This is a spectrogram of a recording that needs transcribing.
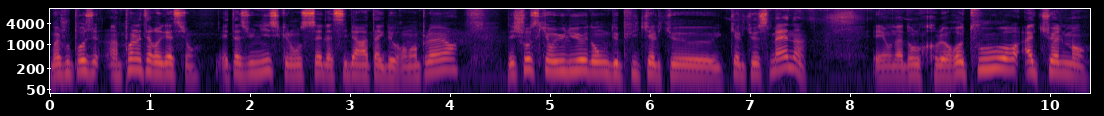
Moi, je vous pose un point d'interrogation. États-Unis, ce que l'on sait de la cyberattaque de grande ampleur, des choses qui ont eu lieu donc depuis quelques semaines, et on a donc le retour actuellement.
